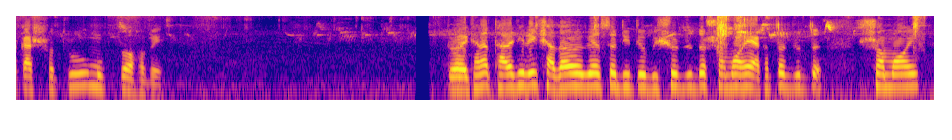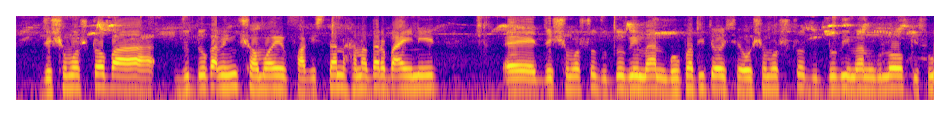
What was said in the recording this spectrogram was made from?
আকাশ শত্রু মুক্ত হবে। তো এখানে থারিথিরিক সাজা হয়ে গেছে দ্বিতীয় বিশ্বযুদ্ধের সময়, একাত্তর যুদ্ধের সময়, যে সমস্ত বা যুদ্ধকালীন সময়ে পাকিস্তান হানাদার বাহিনীর যে সমস্ত যুদ্ধ বিমান ভূপাতিত হয়েছে, ওই সমস্ত যুদ্ধ বিমানগুলো কিছু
